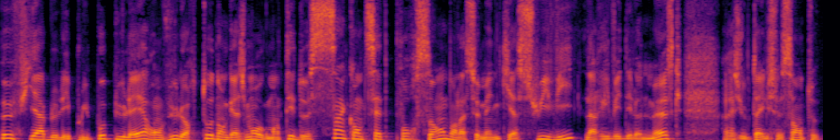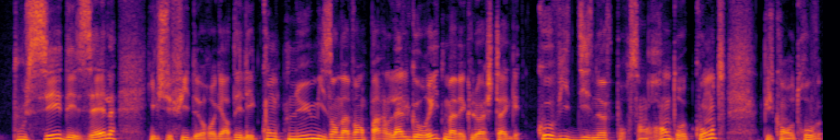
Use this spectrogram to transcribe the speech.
peu fiables les plus populaires ont vu leur taux d'engagement augmenter de 57% dans la semaine qui a suivi l'arrivée d'Elon Musk. Résultat, ils se sentent poussés des ailes. Il suffit de regarder les contenus mis en avant par l'algorithme avec le hashtag Covid-19 pour s'en rendre compte puisqu'on retrouve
